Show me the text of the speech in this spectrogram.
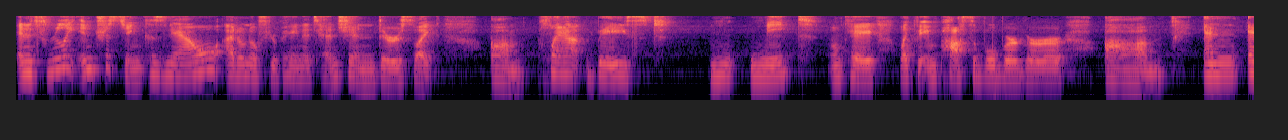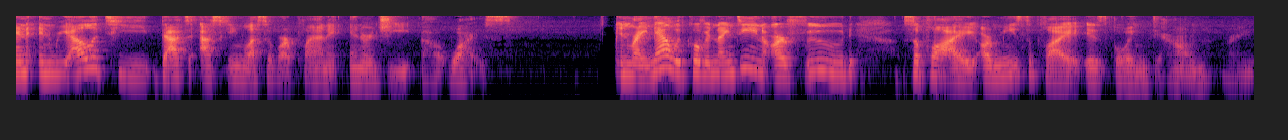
And it's really interesting because now I don't know if you're paying attention. There's like um, plant-based m- meat, okay, like the Impossible Burger, um, and and in reality, that's asking less of our planet energy uh, wise. And right now with COVID nineteen, our food supply, our meat supply is going down, right?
